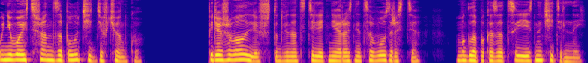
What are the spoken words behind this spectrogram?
у него есть шанс заполучить девчонку. Переживал лишь, что двенадцатилетняя разница в возрасте могла показаться ей значительной.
